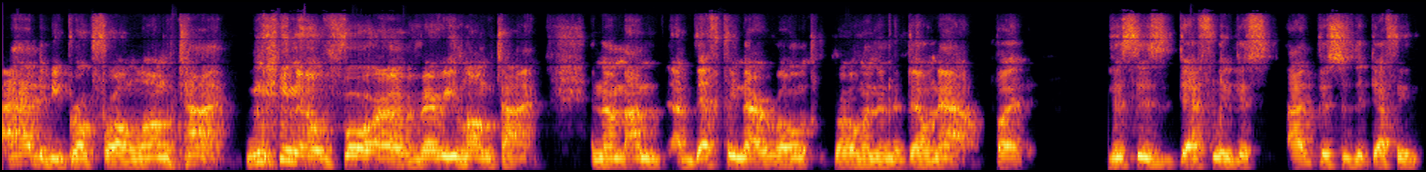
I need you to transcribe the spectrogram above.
I had to be broke for a long time, you know, for a very long time, and I'm I'm, I'm definitely not roll, rolling in the dough now, but this is definitely this uh, this is the definitely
